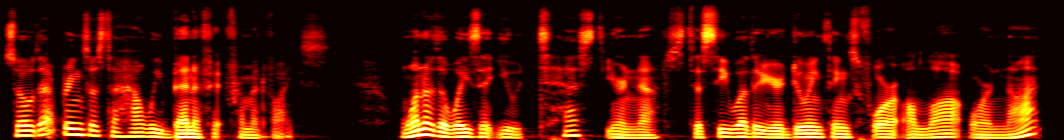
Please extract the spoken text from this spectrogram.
So that brings us to how we benefit from advice. One of the ways that you test your nafs to see whether you're doing things for Allah or not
